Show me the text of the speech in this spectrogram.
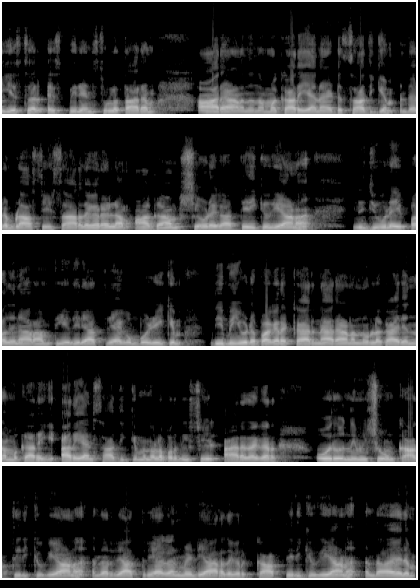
ഐ എസ് എൽ എക്സ്പീരിയൻസ് ഉള്ള താരം ആരാണെന്ന് നമുക്ക് അറിയാനായിട്ട് സാധിക്കും. എന്തായാലും ബ്ലാസ്റ്റേഴ്സ് ആരാധകരെല്ലാം ആകാംക്ഷയോടെ കാത്തിരിക്കുകയാണ്. ഇന്ന് ജൂലൈ പതിനാറാം തീയതി രാത്രിയാകുമ്പോഴേക്കും ദിമിയുടെ പകരക്കാരൻ ആരാണെന്നുള്ള കാര്യം നമുക്ക് അറി അറിയാൻ സാധിക്കുമെന്നുള്ള പ്രതീക്ഷയിൽ ആരാധകർ ഓരോ നിമിഷവും കാത്തിരിക്കുകയാണ്. എന്തായാലും രാത്രിയാകാൻ വേണ്ടി ആരാധകർ കാത്തിരിക്കുകയാണ്. എന്തായാലും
